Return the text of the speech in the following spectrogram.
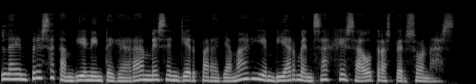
La empresa también integrará Messenger para llamar y enviar mensajes a otras personas.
